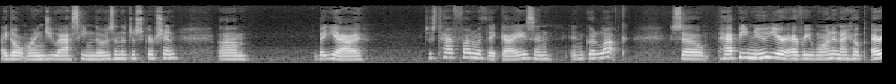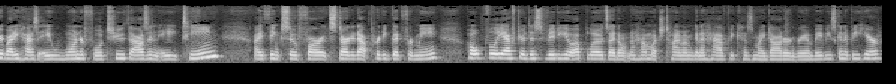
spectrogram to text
I don't mind you asking those in the description. Um, but yeah, just have fun with it, guys, and, and good luck. So, Happy New Year, everyone, and I hope everybody has a wonderful 2018. I think so far it started out pretty good for me. Hopefully, after this video uploads, I don't know how much time I'm going to have because my daughter and grandbaby's going to be here.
